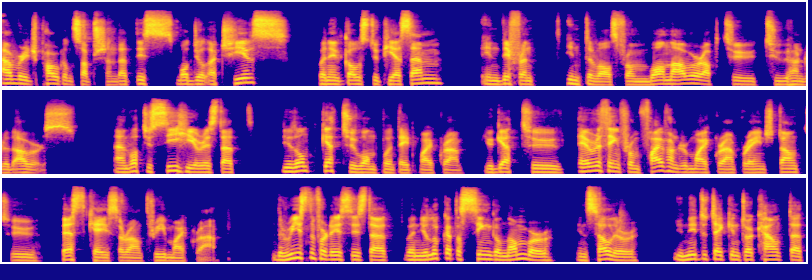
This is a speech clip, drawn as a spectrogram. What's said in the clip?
average power consumption that this module achieves when it goes to PSM in different intervals from one hour up to 200 hours. And what you see here is that you don't get to 1.8 microamp. You get to everything from 500 microamp range down to best case around 3 microamp. The reason for this is that when you look at a single number in cellular, you need to take into account that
